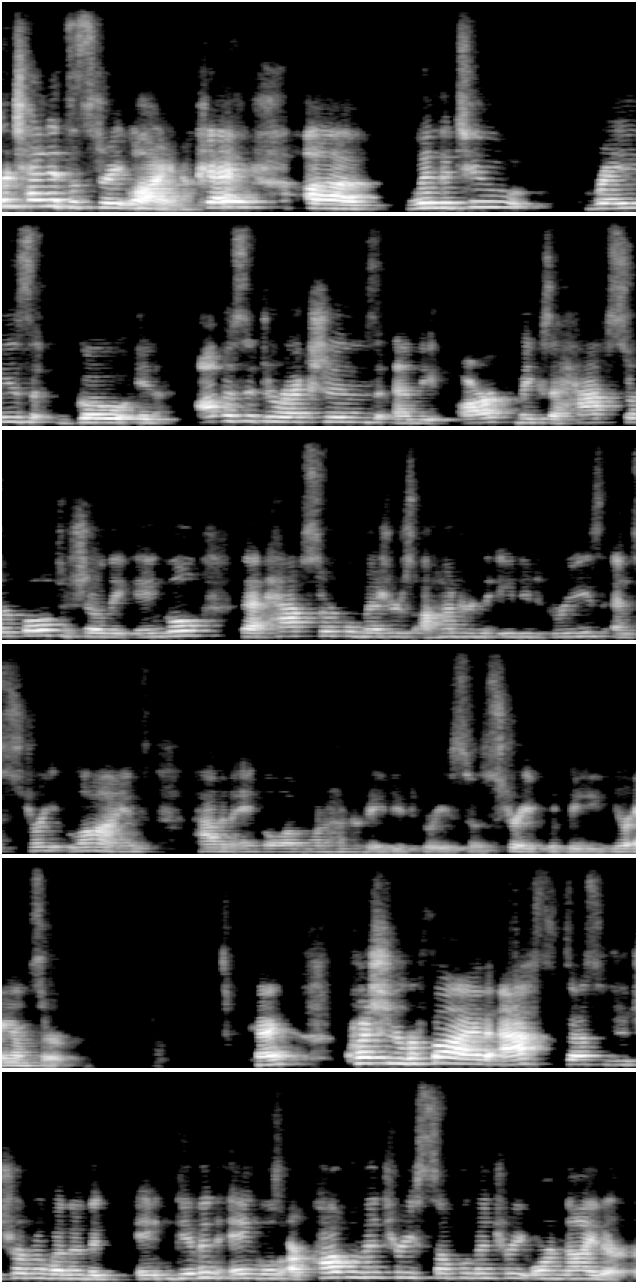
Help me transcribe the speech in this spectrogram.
pretend it's a straight line, okay? Uh, when the two rays go in opposite directions and the arc makes a half circle to show the angle. That half circle measures 180 degrees and straight lines have an angle of 180 degrees. So straight would be your answer. Okay, question number five asks us to determine whether the given angles are complementary, supplementary, or neither.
